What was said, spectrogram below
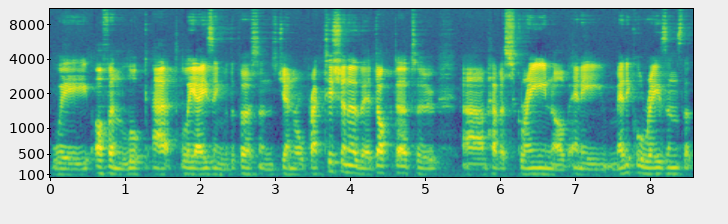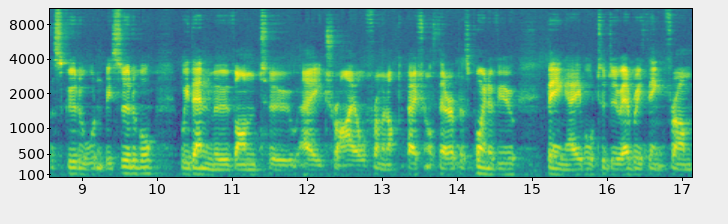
we often look at liaising with the person's general practitioner, their doctor, to um, have a screen of any medical reasons that the scooter wouldn't be suitable. We then move on to a trial from an occupational therapist point of view, being able to do everything from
